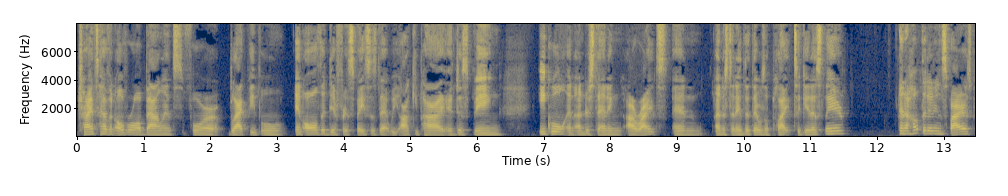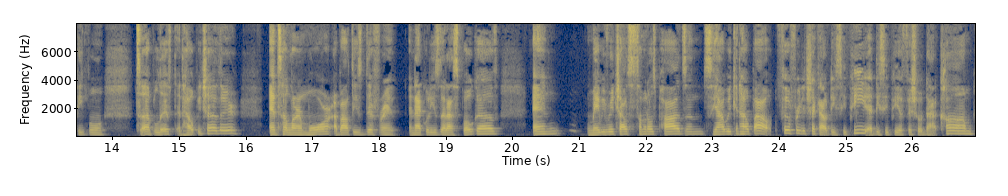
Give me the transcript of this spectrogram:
trying to have an overall balance for Black people in all the different spaces that we occupy and just being equal and understanding our rights and understanding that there was a plight to get us there. And I hope that it inspires people to uplift and help each other and to learn more about these different inequities that I spoke of and maybe reach out to some of those pods and see how we can help out. Feel free to check out DCP at dcpofficial.com,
